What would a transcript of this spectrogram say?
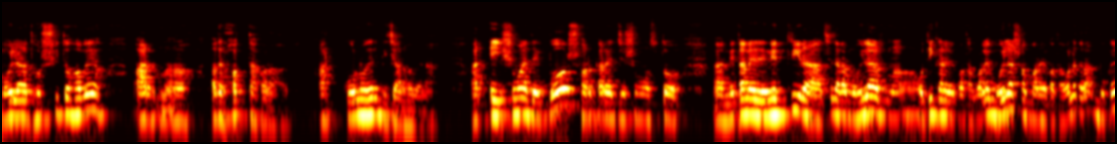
মহিলারা ধর্ষিত হবে আর তাদের হত্যা করা হবে। আর কোনো এর বিচার হবে না। আর এই সময় দেখব সরকারের যে সমস্ত নেতা নেত্রীরা আছে, যারা মহিলার অধিকারের কথা বলে, মহিলা সম্মানের কথা বলে, তারা মুখে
